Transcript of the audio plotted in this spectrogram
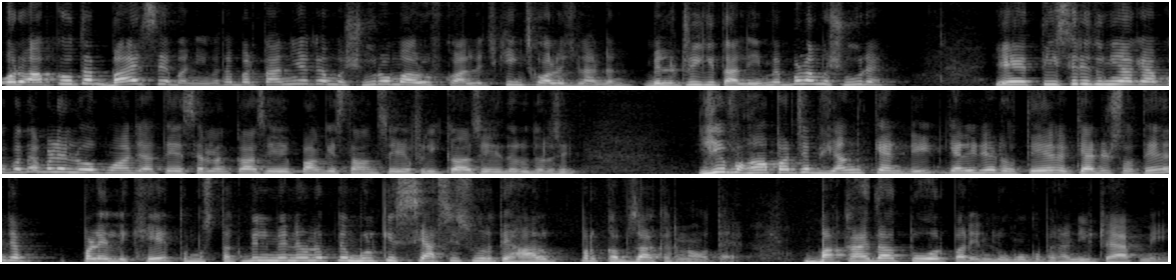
और आपको होता है बाहर से बनी मतलब बरतानिया का मशहूर मरूफ college, Kings College London military की तालीम में बड़ा मशहूर है। ये तीसरी दुनिया के आपको पता है, बड़े लोग वहाँ जाते हैं, श्रीलंका से, पाकिस्तान से, अफ्रीका से इधर उधर से। ये वहाँ पर जब यंग कैंडिडेट होते हैं कैडेट्स होते हैं जब पढ़े लिखे तो मुस्तबिल में उन्हें अपने मुल्क की सियासी सूरत हाल पर कब्जा करना होता है। बाकायदा तौर पर इन लोगों को फिर हनी ट्रैप में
